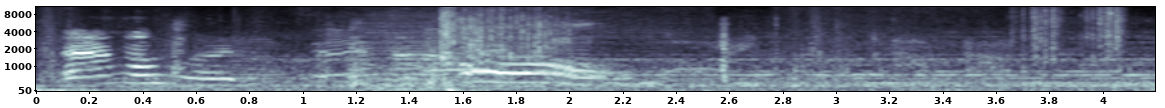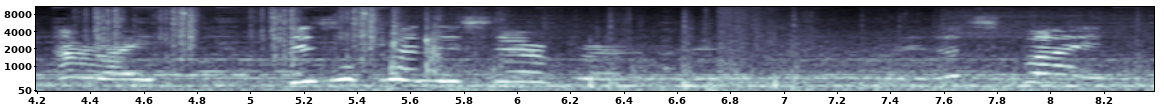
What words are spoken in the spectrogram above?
The. Alright, this is my new server. That's fine.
